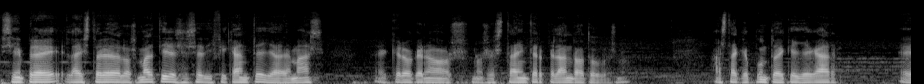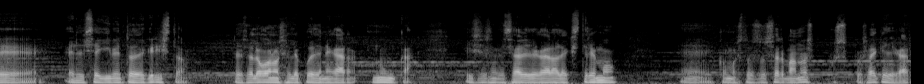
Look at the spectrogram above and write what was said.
Siempre la historia de los mártires es edificante y además eh, creo que nos, nos, está interpelando a todos. ¿no? ¿Hasta qué punto hay que llegar eh, el seguimiento de Cristo? Desde luego no se le puede negar nunca. Y si es necesario llegar al extremo, eh, como estos dos hermanos, pues, pues hay que llegar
